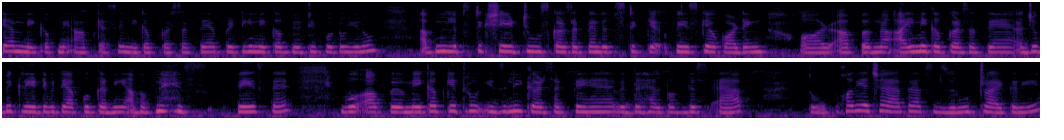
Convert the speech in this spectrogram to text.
कैम मेकअप में आप कैसे मेकअप कर सकते हैं। Pretty makeup beauty photo you know अपनी लिपस्टिक शेड चूज़ कर सकते हैं लिपस्टिक के फेस के अकॉर्डिंग और आप अपना आई मेकअप कर सकते हैं। जो भी क्रिएटिविटी आपको करनी है, आप अपने फेस पे, वो आप मेकअप के थ्रू इजीली कर सकते हैं with the help of this app तो बहुत ही अच्छा ऐप है, आप सब ज़रूर ट्राई करिए।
